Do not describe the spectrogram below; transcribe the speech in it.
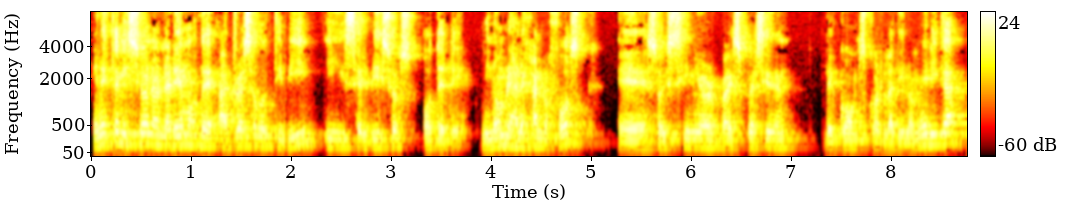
En esta emisión hablaremos de Addressable TV y servicios OTT. Mi nombre es Alejandro Fosk, eh, soy Senior Vice President de Comscore Latinoamérica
